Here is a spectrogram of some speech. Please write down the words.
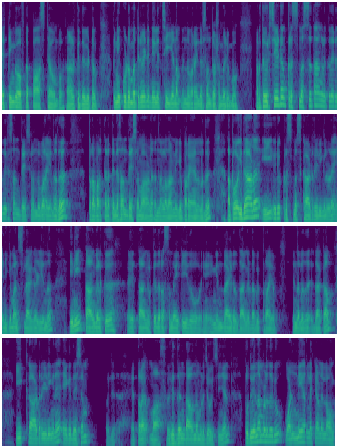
ലെറ്റിംഗ് ഓഫ് ദ പാസ്റ്റ് ആകുമ്പോൾ താങ്കൾക്ക് ഇത് കിട്ടും. പിന്നെ കുടുംബത്തിന് വേണ്ടി എന്തെങ്കിലും ചെയ്യണം എന്ന് പറയുന്നൊരു സന്തോഷം വരുമ്പോൾ അപ്പോൾ തീർച്ചയായിട്ടും ക്രിസ്മസ് താങ്കൾക്ക് തരുന്നൊരു സന്ദേശം എന്ന് പറയുന്നത് പ്രവർത്തനത്തിന്റെ സന്ദേശമാണ് എന്നുള്ളതാണ് എനിക്ക് പറയാനുള്ളത്. അപ്പോൾ ഇതാണ് ഈ ഒരു ക്രിസ്മസ് കാർഡ് റീഡിങ്ങിലൂടെ എനിക്ക് മനസ്സിലാക്കാൻ കഴിയുന്നത്. ഇനി താങ്കൾക്ക് താങ്കൾക്ക് ഇത് റെസനേറ്റ് ചെയ്തോ? എന്തായിരുന്നു താങ്കളുടെ അഭിപ്രായം എന്നുള്ളത് ഇതാക്കാം. ഈ കാർഡ് റീഡിങ്ങിന് ഏകദേശം ഒരു എത്ര മാസം ഒരു ഇതുണ്ടാവും നമ്മൾ ചോദിച്ചു കഴിഞ്ഞാൽ പൊതുവേ നമ്മളിതൊരു വൺ ഇയറിലേക്കാണ് ലോങ്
